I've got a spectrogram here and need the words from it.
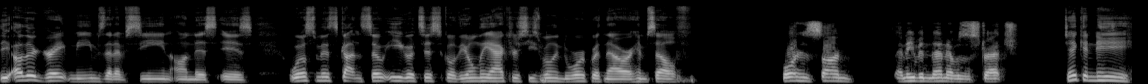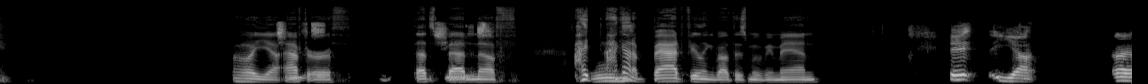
The other great memes that I've seen on this is Will Smith's gotten so egotistical. The only actors he's willing to work with now are himself. Or his son, and even then it was a stretch. Take a knee. Oh yeah, After Earth. That's bad enough. I I Mhm. got a bad feeling about this movie, man. It. Yeah. I,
